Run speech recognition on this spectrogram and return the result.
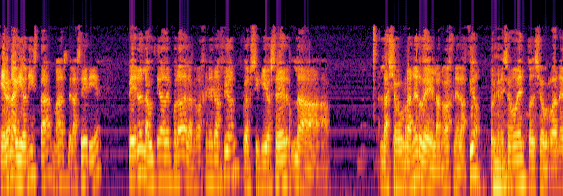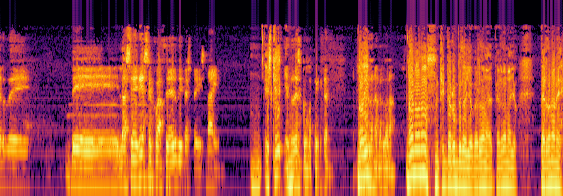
era una guionista más de la serie, pero en la última temporada de la nueva generación consiguió ser la, la showrunner de la nueva generación, porque en ese momento el showrunner de, de la serie se fue a hacer Deep Space Nine. Es que. Y entonces, como No, perdona, perdona. No, no, no, te he interrumpido yo, perdona, perdona yo. Perdóname.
